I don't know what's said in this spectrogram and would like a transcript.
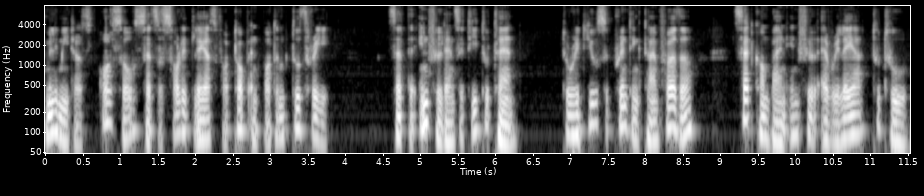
mm. Also set the solid layers for top and bottom to 3. Set the infill density to 10. To reduce the printing time further, set Combine Infill every layer to 2.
